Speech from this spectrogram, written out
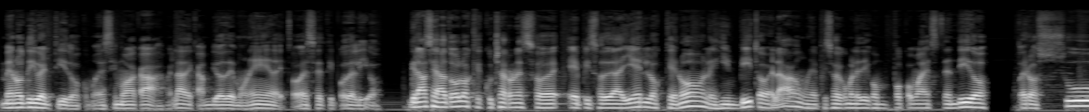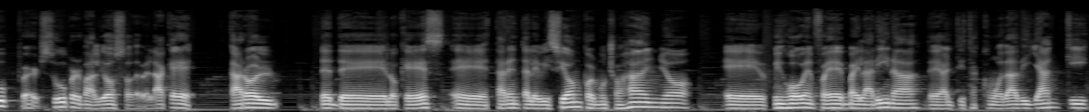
menos divertido, como decimos acá, ¿verdad? De cambio de moneda y todo ese tipo de lío. Gracias a todos los que escucharon ese episodio de ayer, los que no, les invito, ¿verdad? Un episodio, como les digo, un poco más extendido, pero súper, súper valioso. De verdad que Carol, desde lo que es eh, estar en televisión por muchos años, eh, muy joven fue bailarina de artistas como Daddy Yankee,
